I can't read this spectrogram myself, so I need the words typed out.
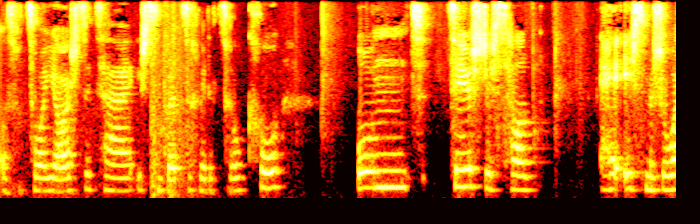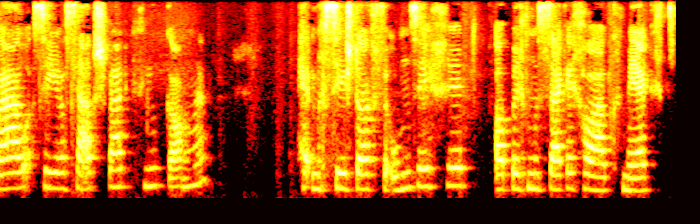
also vor zwei Jahren ist es her, ist sie plötzlich wieder zurückgekommen. Und zuerst ist es halt ist mir schon auch sehr an Selbstwertgefühl gegangen. Hat mich sehr stark verunsichert. Aber ich muss sagen, ich habe auch gemerkt,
